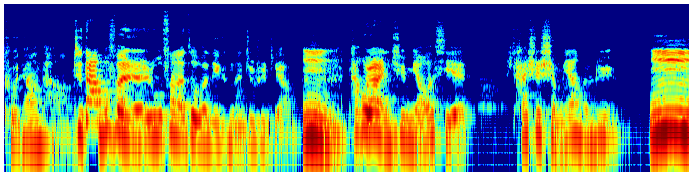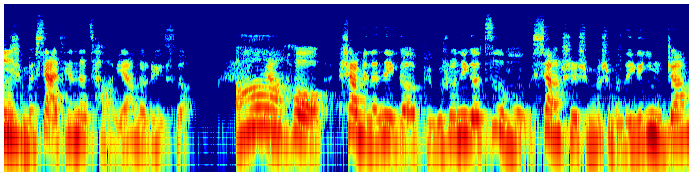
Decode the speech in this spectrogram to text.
口香糖，就大部分人如果放在作文里，可能就是这样，嗯。它会让你去描写它是什么样的绿，嗯。什么夏天的草一样的绿色，啊，然后上面的那个，比如说那个字母像是什么什么的一个印章，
